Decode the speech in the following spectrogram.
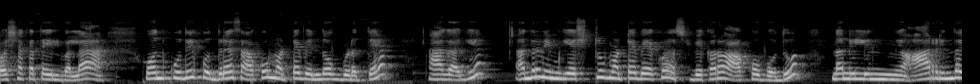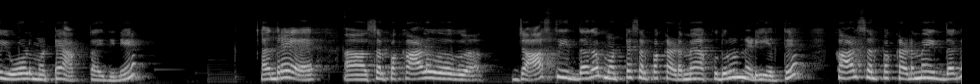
ಅವಶ್ಯಕತೆ ಇಲ್ವಲ್ಲ? ಒಂದು ಕುದಿ ಕುದ್ರೆ ಸಾಕು, ಮೊಟ್ಟೆ ಬೆಂದೋಗ್ಬಿಡುತ್ತೆ. ಹಾಗಾಗಿ, ಅಂದರೆ ನಿಮ್ಗೆ ಎಷ್ಟು ಮೊಟ್ಟೆ ಬೇಕೋ ಅಷ್ಟು ಬೇಕಾದ್ರೂ ಹಾಕೋಬೋದು ನಾನಿಲ್ಲಿ ಆರರಿಂದ ಏಳು ಮೊಟ್ಟೆ ಹಾಕ್ತಾಯಿದ್ದೀನಿ ಅಂದರೆ ಸ್ವಲ್ಪ ಕಾಳು ಜಾಸ್ತಿ ಇದ್ದಾಗ ಮೊಟ್ಟೆ ಸ್ವಲ್ಪ ಕಡಿಮೆ ಹಾಕಿದ್ರೂ ನಡೆಯುತ್ತೆ. ಕಾಳು ಸ್ವಲ್ಪ ಕಡಿಮೆ ಇದ್ದಾಗ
